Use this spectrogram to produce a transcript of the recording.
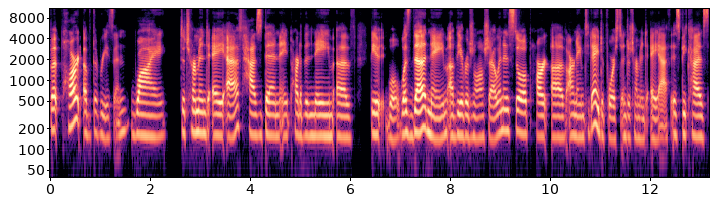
But part of the reason why Determined AF has been a part of the name of the, well, was the name of the original show and is still a part of our name today, Divorced and Determined AF, is because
